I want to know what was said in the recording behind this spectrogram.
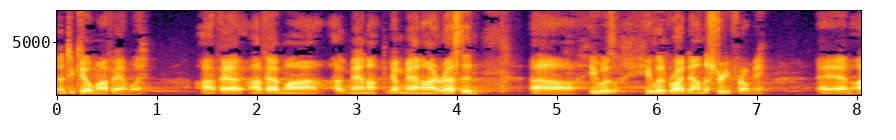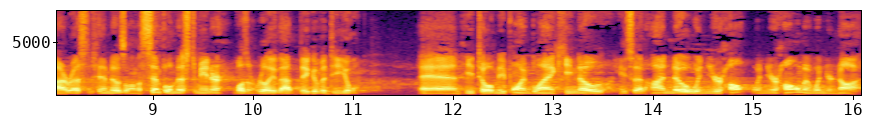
than to kill my family. I've had, I've had my man, young man I arrested. Uh, he was, he lived right down the street from me, and I arrested him. It was on a simple misdemeanor. wasn't really that big of a deal. And he told me point blank, he know, he said, I know when you're home, when you're home and when you're not.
